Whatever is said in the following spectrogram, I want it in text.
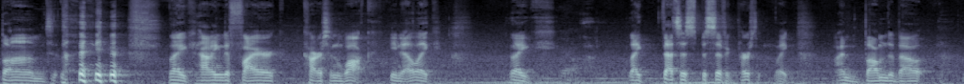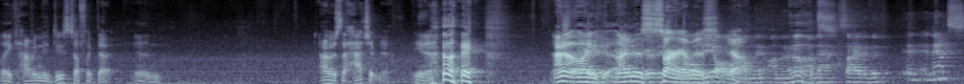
bummed like having to fire carson walk you know like like Yeah. like that's a specific person. Like i'm bummed about like having to do stuff like that and i was the hatchet man you know? Like i don't So like you're- you're- i'm you're just sorry i'm just yeah. on, the, on, the, No, on that side of the and, and that's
